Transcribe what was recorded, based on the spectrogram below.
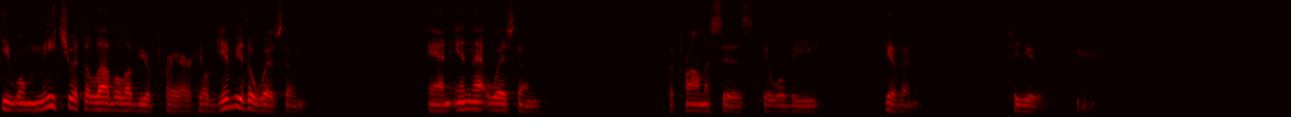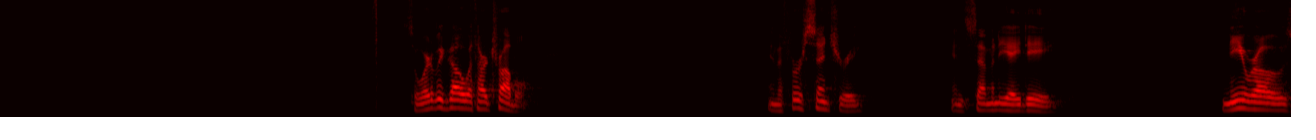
He will meet you at the level of your prayer. He'll give you the wisdom. And in that wisdom, the promise is it will be given to you. So, where do we go with our trouble? In the first century, in 70 AD, Nero's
